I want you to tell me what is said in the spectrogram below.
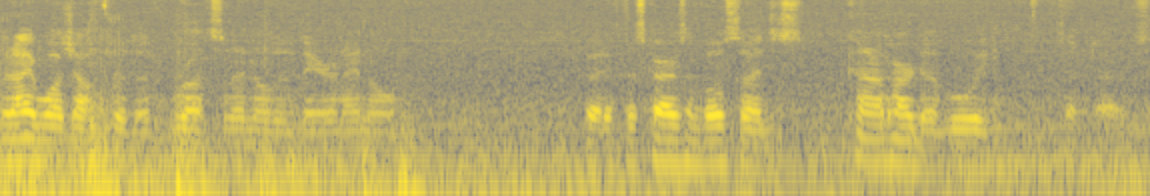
But I watch out for the ruts, and I know they're there, and I know. But if the cars on both sides, it's kind of hard to avoid sometimes.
